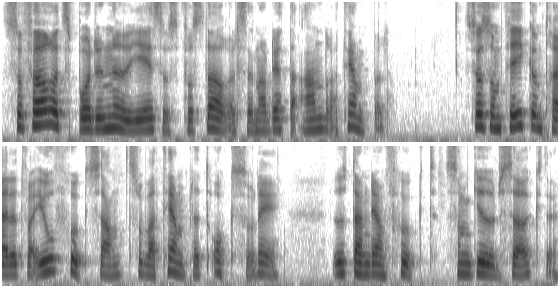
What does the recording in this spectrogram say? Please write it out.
så förutspådde nu Jesus förstörelsen av detta andra tempel. Så som fikonträdet var ofruktsamt så var templet också det, utan den frukt som Gud sökte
